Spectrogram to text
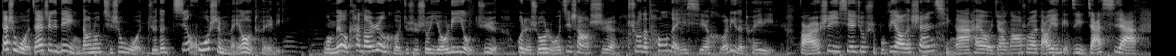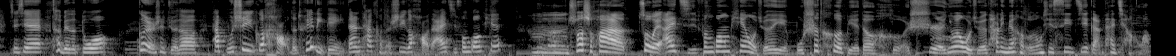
但是我在这个电影当中，其实我觉得几乎是没有推理，我没有看到任何就是说有理有据，或者说逻辑上是说得通的一些合理的推理，反而是一些就是不必要的煽情啊，还有像刚刚说导演给自己加戏啊，这些特别的多。个人是觉得它不是一个好的推理电影，但是它可能是一个好的埃及风光片。嗯，说实话，作为埃及风光片，我觉得也不是特别的合适，因为我觉得它里面很多东西 CG 感太强了，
